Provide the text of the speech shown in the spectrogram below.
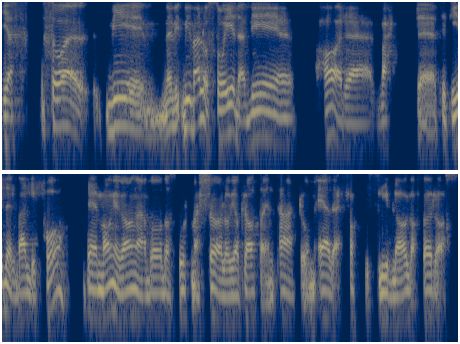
Yes. Så eh, vi, vi, vi velger å stå i det. Vi har eh, vært eh, til tider veldig få. Det er mange ganger jeg både har spurt meg sjøl og vi har prata internt om er det faktisk liv laga for oss.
